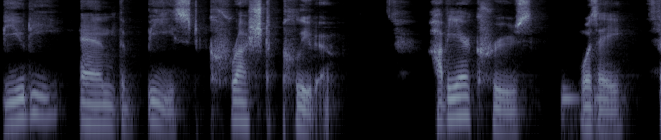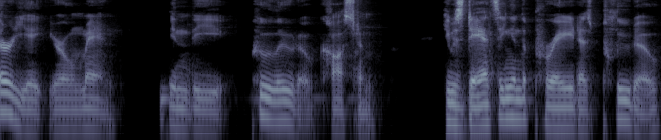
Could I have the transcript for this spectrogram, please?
Beauty and the Beast crushed Pluto. Javier Cruz was a 38 year old man. in the Pluto costume. He was dancing in the parade as Pluto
